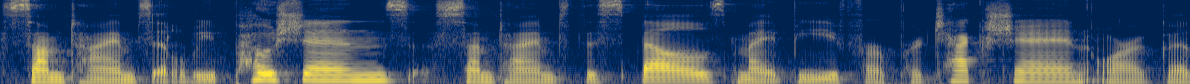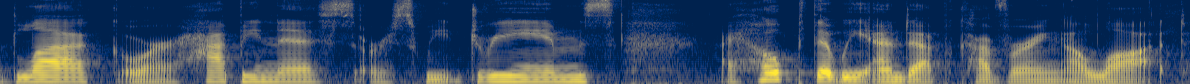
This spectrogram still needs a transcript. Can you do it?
Sometimes it'll be potions, sometimes the spells might be for protection or good luck or happiness or sweet dreams. I hope that we end up covering a lot.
